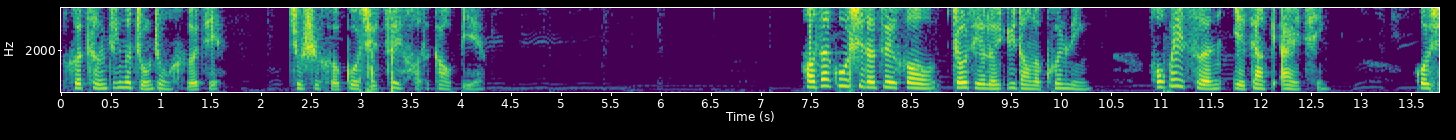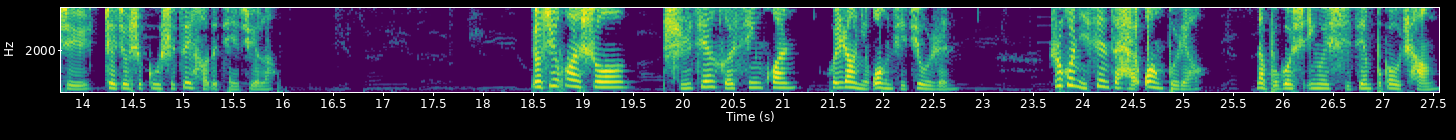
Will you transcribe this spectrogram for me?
和曾经的种种和解，就是和过去最好的告别。好在故事的最后，周杰伦遇到了昆凌，侯佩岑也嫁给爱情，或许这就是故事最好的结局了。有句话说：“时间和新欢会让你忘记旧人。”如果你现在还忘不了，那不过是因为时间不够长，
